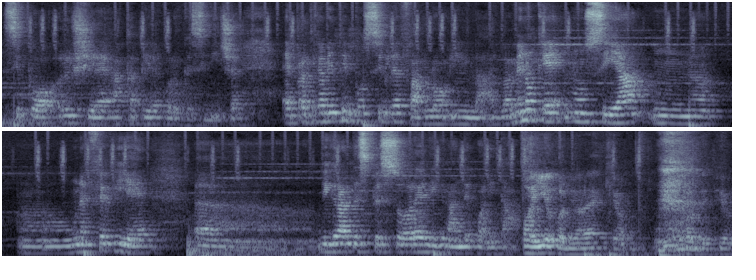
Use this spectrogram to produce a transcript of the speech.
si può riuscire a capire quello che si dice. È praticamente impossibile farlo in live, a meno che non sia un, uh, un FVE uh, di grande spessore e di grande qualità. Poi io col mio orecchio non ricordo di più.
